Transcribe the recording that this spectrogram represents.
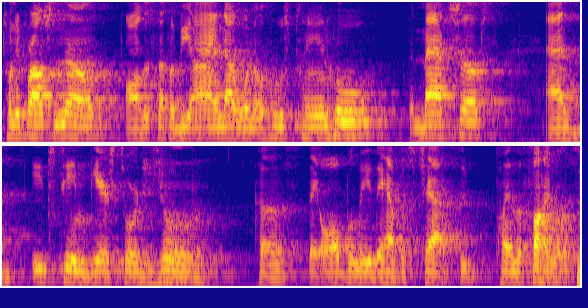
24 hours from now, all this stuff will be ironed out. We'll know who's playing who, the matchups, as each team gears towards June, because they all believe they have a shot to play in the finals,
